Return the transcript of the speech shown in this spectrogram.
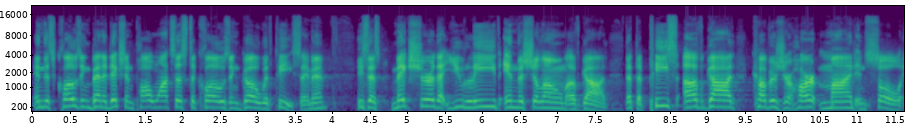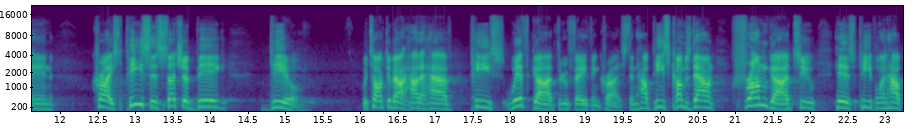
in this closing benediction, Paul wants us to close and go with peace. Amen. He says, make sure that you leave in the shalom of God, that the peace of God covers your heart, mind, and soul in Christ. Peace is such a big deal. We talked about how to have peace with God through faith in Christ and how peace comes down from God to his people and how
